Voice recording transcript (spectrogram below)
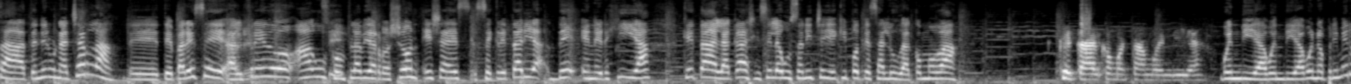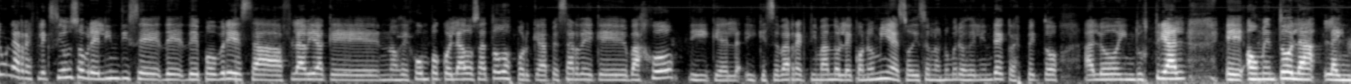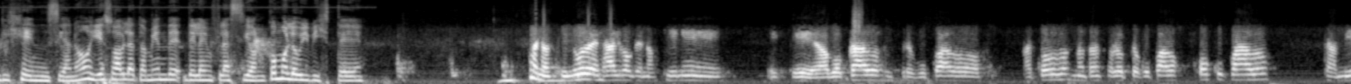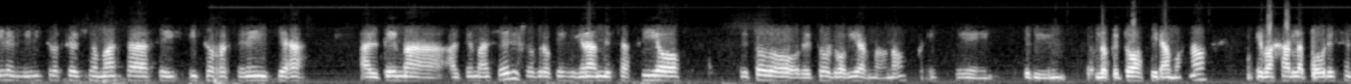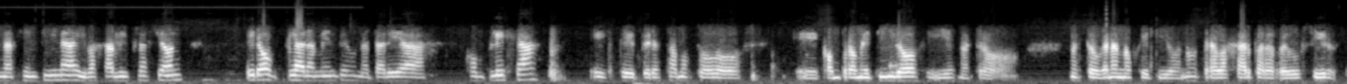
a tener una charla, eh, ¿te parece? Alfredo Agus Sí. con Flavia Rollón, ella es secretaria de Energía. ¿Qué tal acá? Gisela Busaniche y equipo te saluda, ¿cómo va? ¿Qué tal? ¿Cómo están? Buen día. Buen día, buen día. Bueno, primero una reflexión sobre el índice de, de pobreza, Flavia, que nos dejó un poco helados a todos porque a pesar de que bajó y que, el- y que se va reactivando la economía, eso dicen los números del INDEC respecto a lo industrial, eh, aumentó la, la indigencia, ¿no? Y eso habla también de, de la inflación. ¿Cómo lo viviste? Bueno, sin duda es algo que nos tiene este, abocados y preocupados a todos, no tan solo preocupados, ocupados. También el ministro Sergio Massa se hizo referencia al tema al tema ayer y yo creo que es el gran desafío de todo de todo el gobierno, ¿no? Este, lo que todos aspiramos, ¿no? Es bajar la pobreza en Argentina y bajar la inflación, pero claramente es una tarea compleja, este, pero estamos todos eh, comprometidos y es nuestro nuestro gran objetivo, ¿no? Trabajar para reducir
